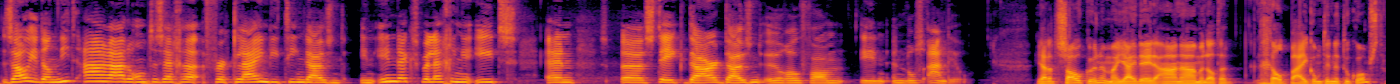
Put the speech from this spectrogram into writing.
zou je dan niet aanraden om te zeggen: verklein die 10.000 in indexbeleggingen iets en uh, steek daar 1000 euro van in een los aandeel? Ja, dat zou kunnen, maar jij deed de aanname dat er geld bij komt in de toekomst.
